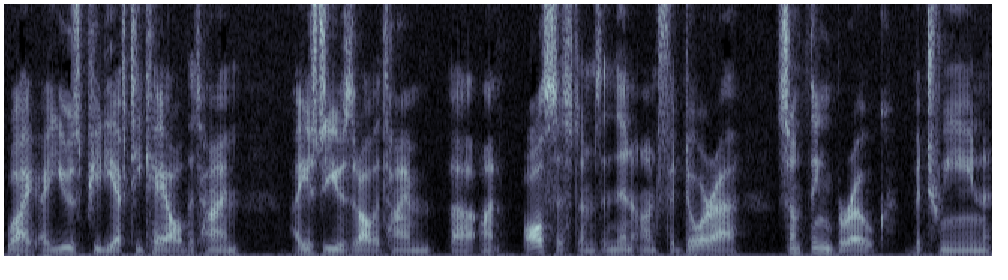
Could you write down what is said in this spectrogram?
Well, I, I use PDF TK all the time. I used to use it all the time uh, on all systems, and then on Fedora, something broke between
